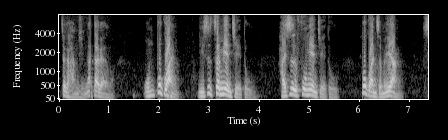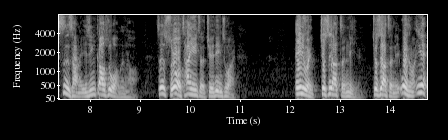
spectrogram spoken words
这个行情，那代表什么？我们不管你是正面解读还是负面解读，不管怎么样，市场已经告诉我们哈，这是所有参与者决定出来。Anyway，就是要整理，就是要整理。为什么？因为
